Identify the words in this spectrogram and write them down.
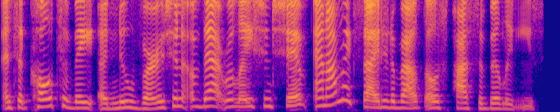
and to cultivate a new version of that relationship. And I'm excited about those possibilities.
